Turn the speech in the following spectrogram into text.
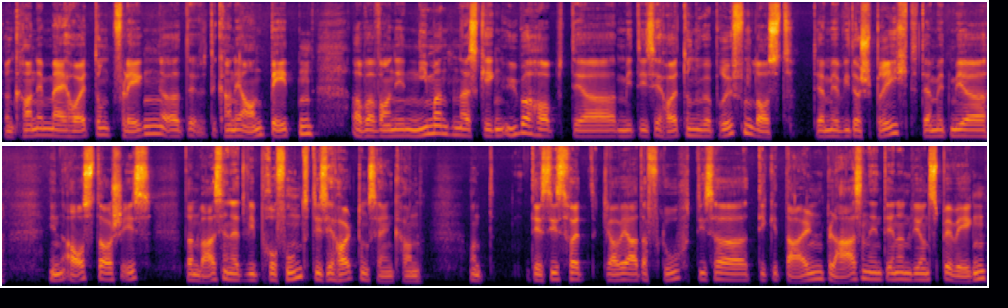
Dann kann ich meine Haltung pflegen, äh, die, kann ich anbeten. Aber wenn ich niemanden als Gegenüber habe, der mir diese Haltung überprüfen lässt, der mir widerspricht, der mit mir in Austausch ist, dann weiß ich nicht, wie profund diese Haltung sein kann. Und das ist halt, glaube ich, auch der Fluch dieser digitalen Blasen, in denen wir uns bewegen.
